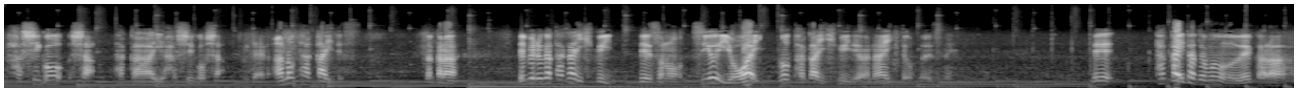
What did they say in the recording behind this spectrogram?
はしご車、高いはしご車みたいな、あの高いです。だから、レベルが高い低いって、その強い弱いの高い低いではないってことですね。で、高い建物の上から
